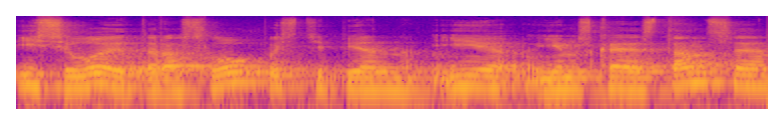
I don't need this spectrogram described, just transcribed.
И село это росло постепенно. И Ямская станция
